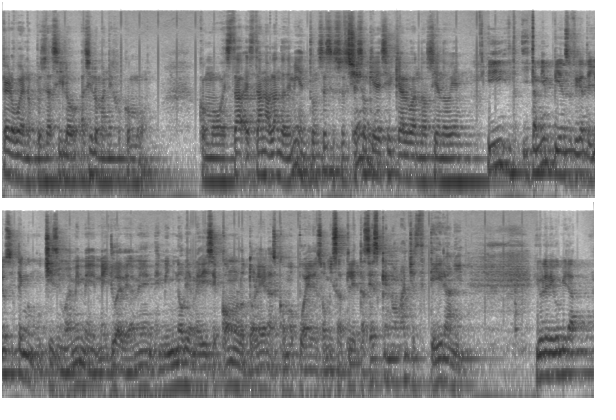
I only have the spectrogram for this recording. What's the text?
Pero bueno, pues así lo, así lo manejo como, como está, están hablando de mí. Entonces eso, es- Sí. eso quiere decir que algo ando haciendo bien. Y, y también pienso, fíjate, yo sí tengo muchísimo, a mí me, me llueve, a mí mi novia me dice, ¿cómo lo toleras? ¿Cómo puedes? O mis atletas, es que no manches, te tiran. Y yo le digo, mira,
